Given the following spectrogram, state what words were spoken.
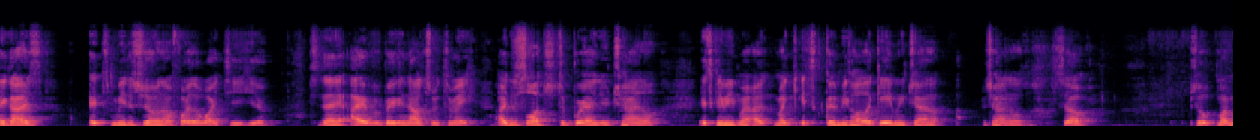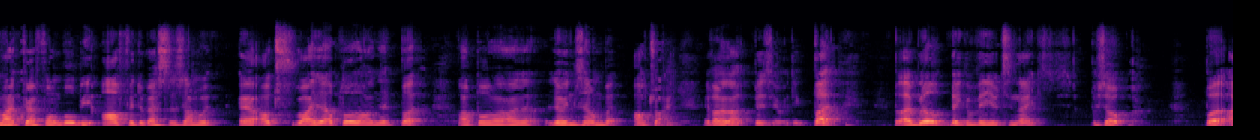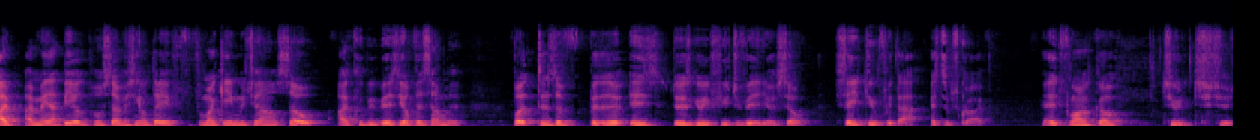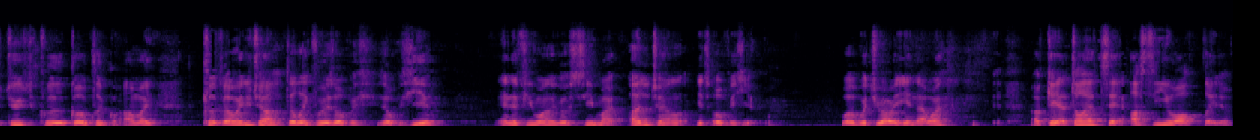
Hey guys, it's me, the show now for the YT here. Today I have a big announcement to make. I just launched a brand new channel. It's gonna be my my. It's gonna be called a gaming channel. Channel. So, so my Minecraft one will be off for the rest of the summer. Uh, I'll try to upload on it, but upload on it during the summer. But I'll try if I'm not busy or anything. But, but I will make a video tonight. So, but I I may not be able to post every single day for my gaming channel. So I could be busy over the summer. But there's a but there is there's gonna be future videos, so stay tuned for that and subscribe. And if you want to go to to, to, to go click on my click on my new channel, the link for it is over is over here. And if you want to go see my other channel, it's over here. Well, which you're already in that one. Okay, that's all I have to say. I'll see you all later.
